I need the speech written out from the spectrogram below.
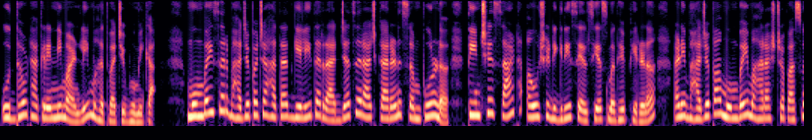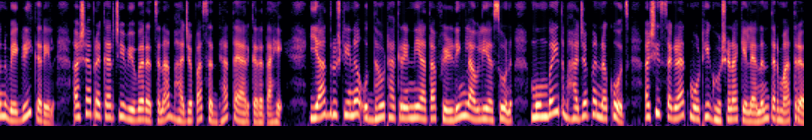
उद्धव ठाकरेंनी मांडली महत्वाची भूमिका. मुंबई सर भाजपच्या हातात गेली तर राज्याचं राजकारण संपूर्ण तीनशे साठ अंश डिग्री सेल्सिअसमध्ये फिरणं आणि भाजपा मुंबई महाराष्ट्रापासून वेगळी करेल अशा प्रकारची विवरचना भाजपा सध्या तयार करत आहे. या दृष्टीनं उद्धव ठाकरेंनी आता फिल्डिंग लावली असून मुंबईत भाजप नकोच अशी सगळ्यात मोठी घोषणा केल्यानंतर मात्र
